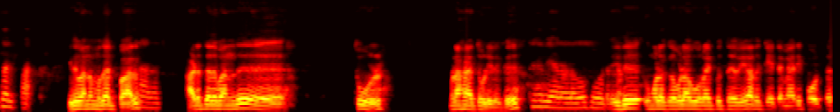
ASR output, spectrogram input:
முதல் இது வந்து முதல் பால். அடுத்தது வந்து தூள். மிளகாய் தூள் இருக்கு. தேவையான அளவு போடலாம் இது உங்களுக்கு எவ்வளவு உரைப்பு தேவையோ அதுக்கு ஏற்ற மாதிரி போட்டு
